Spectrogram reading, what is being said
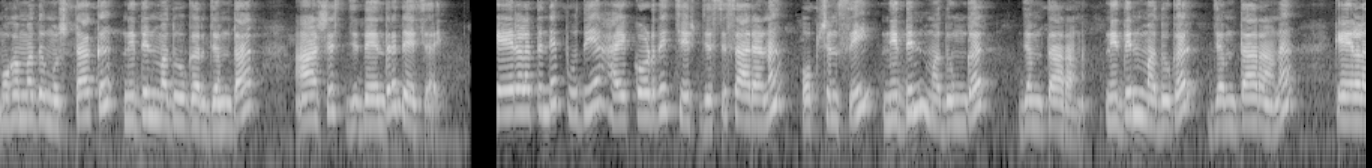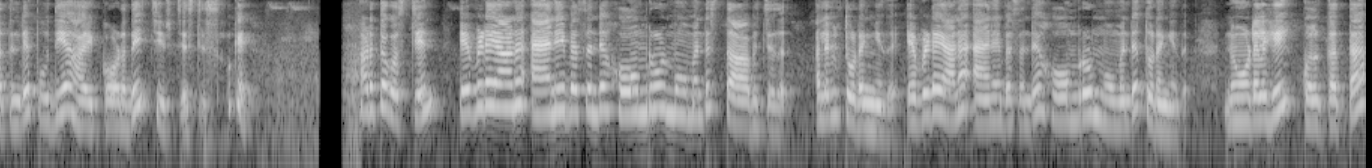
Muhammad Mushtaq Nitin Madhukar Jamdar Ashish Jitendra Desai. കേരളത്തിന്റെ പുതിയ ഹൈക്കോടതി ചീഫ് ജസ്റ്റിസ് ആരാണ്? ഓപ്ഷൻ സി നിതിൻ മധുങ്കർ ജംതാറാണ് നിതിൻ മധുകർ ജംതാറാണ് കേരളത്തിന്റെ പുതിയ ഹൈക്കോടതി ചീഫ് ജസ്റ്റിസ്. ഓക്കെ. അടുത്ത ക്വസ്റ്റ്യൻ എവിടെയാണ് ആനി ബസന്റെ ഹോം റൂൾ മൂവ്മെന്റ് സ്ഥാപിച്ചത്? അല്ലെങ്കിൽ തുടങ്ങിയത്. എവിടെയാണ് ആനി ബസന്റെ ഹോം റൂൾ മൂവ്മെന്റ് തുടങ്ങിയത്? ന്യൂഡൽഹി കൊൽക്കത്ത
